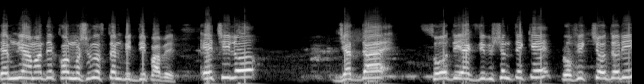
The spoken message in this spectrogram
তেমনি আমাদের কর্মসংস্থান বৃদ্ধি পাবে। এ ছিল জেদ্দা সৌদি এক্সিবিশন থেকে রফিক চৌধুরী।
